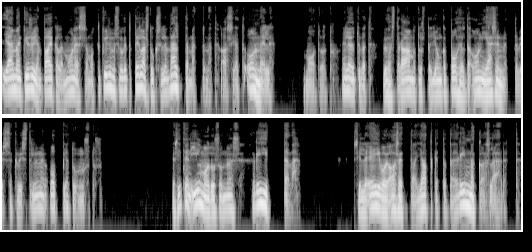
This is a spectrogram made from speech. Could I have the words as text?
jäämään kysyjän paikalle monessa, mutta kysymys on, että pelastukselle välttämättömät asiat on meille muotoiltu. Ne löytyvät pyhästä raamatusta, jonka pohjalta on jäsennettävissä kristillinen oppi ja tunnustus. Ja siten ilmoitus on myös riittävä. Sille ei voi asettaa jatketta tai rinnakkaislähdettä.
